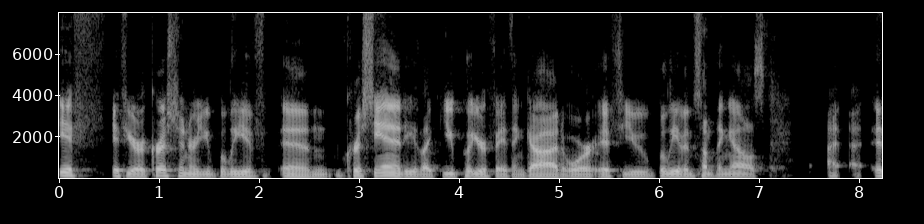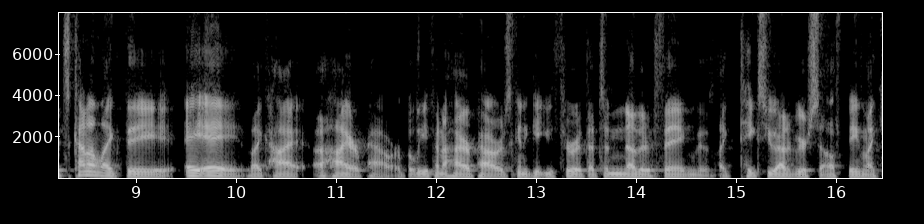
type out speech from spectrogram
if if you're a Christian or you believe in Christianity, like you put your faith in God, or if you believe in something else, I, it's kind of like the AA, like high a higher power. Belief in a higher power is going to get you through it. That's another thing that like takes you out of yourself, being like,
